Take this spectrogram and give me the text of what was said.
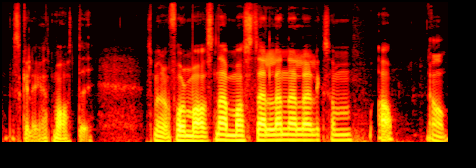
det ska läggas mat i. Som är någon form av snabbmatsställen eller liksom, ja. Ja,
